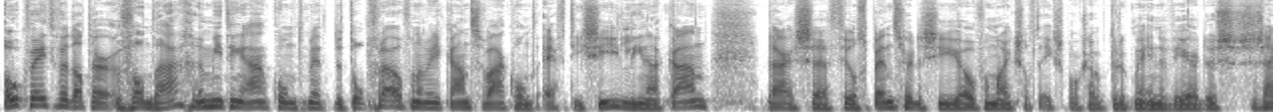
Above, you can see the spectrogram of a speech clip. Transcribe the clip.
Ook weten we dat er vandaag een meeting aankomt met de topvrouw van de Amerikaanse waakhond FTC, Lina Kaan. Daar is eh, Phil Spencer, de CEO van Microsoft Xbox, ook druk mee in de weer. Dus ze zijn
